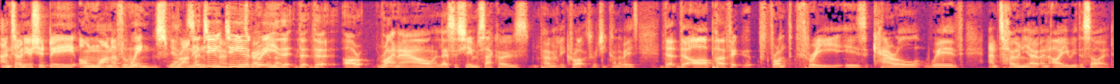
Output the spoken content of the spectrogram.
Antonio should be on one of the wings Yeah. running. So do you, know. do you agree that, that, that our right now, let's assume Sakho's permanently crocked, which he kind of is, that, that our perfect front three is Carroll with Antonio and Ayew either side?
